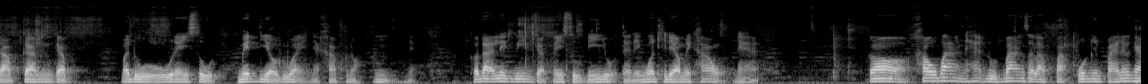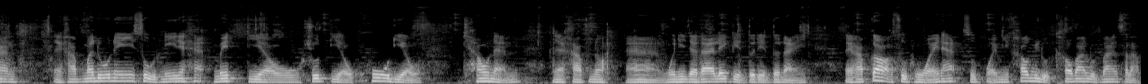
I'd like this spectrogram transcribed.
จับกันกับมาดูในสูตรเม็ดเดียวด้วยนะครับเนาะอืมเนี่ยก็ได้เลขวิ่งจากในสูตรนี้อยู่ แต่ในงวดที่แล้วไม่เข้านะฮะก็เข้าบ้างนะฮะหลุดบ้างสลับปะปนกันไปแล้วกันนะครับ มาดูในสูตรนี้นะฮะเม็ดเดียวชุดเดียวคู่เดียวเท่านั้นนะครับเนาะอ่าวันนี้จะได้เลขเด่นตัวเด่นตัวไหนนะครับ ก็สูตรหวยนะฮะสูตรหวยมีเข้ามีหลุดเข้าบ้างหลุดบ้างสลับ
